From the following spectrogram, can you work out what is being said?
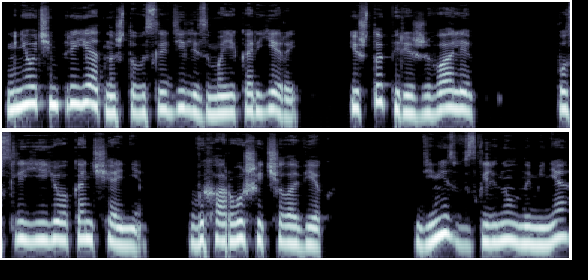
Мне очень приятно, что вы следили за моей карьерой и что переживали после ее окончания. Вы хороший человек. Денис взглянул на меня,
